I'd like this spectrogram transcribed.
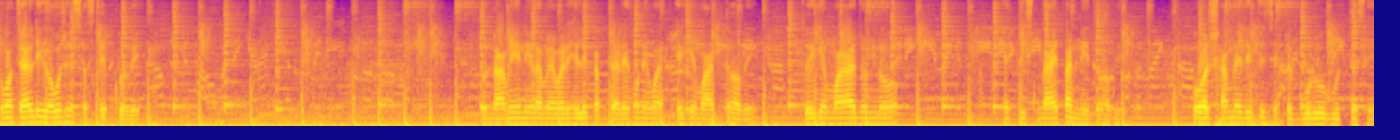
তোমার চ্যানেলটিকে অবশ্যই সাবস্ক্রাইব করবে। তো নামিয়ে নিলাম এবার হেলিকপ্টার এখন একে মারতে হবে। তো একে মারার জন্য একটি স্নাইপার নিতে হবে। ওর সামনে দেখতেছি একটা গরু ঘুরতেছে।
